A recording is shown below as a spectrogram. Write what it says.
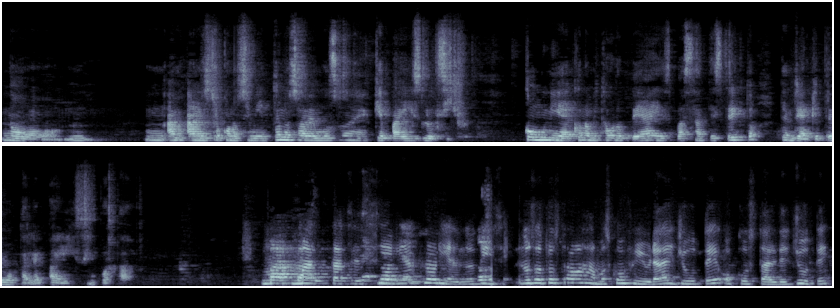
no, mm, a, nuestro conocimiento no sabemos eh, qué país lo exige. Comunidad Económica Europea es bastante estricto, tendrían que preguntarle al país importador. Marta Cecilia Floriano dice, nosotros trabajamos con fibra de yute o costal de yute,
